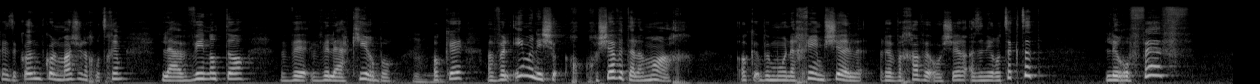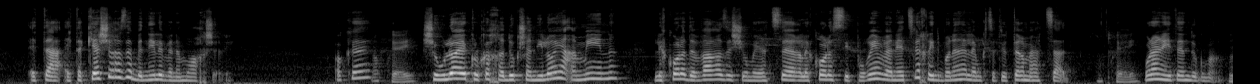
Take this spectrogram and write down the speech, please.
אוקיי, זה קודם כל משהו שאנחנו צריכים להבין אותו ו- ולהכיר בו, mm-hmm. אוקיי? אבל אם אני ש- חושבת על המוח, אוקיי, במונחים של רווחה ואושר, אז אני רוצה קצת לרופף את, ה- את הקשר הזה ביני לבין המוח שלי. אוקיי? אוקיי. שהוא לא יהיה כל כך הדוק, שאני לא יאמין לכל הדבר הזה שהוא מייצר, לכל הסיפורים, ואני אצליח להתבונן עליהם קצת יותר מהצד. אוקיי. אולי אני אתן דוגמה. Mm-hmm.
